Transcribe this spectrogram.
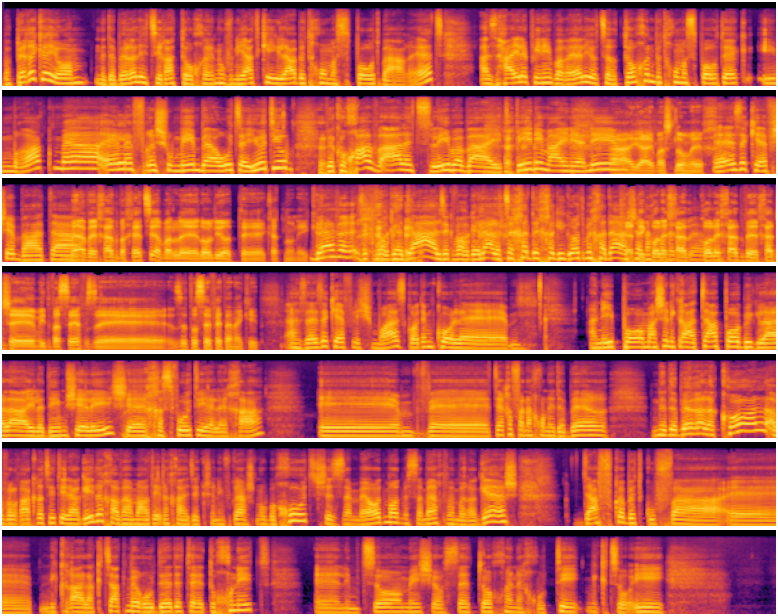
בפרק היום נדבר על יצירת תוכן ובניית קהילה בתחום הספורט בארץ. אז היי לפיני בראל, יוצר תוכן בתחום הספורטק עם רק 100 אלף רשומים בערוץ היוטיוב וכוכב על אצלי בבית. פיני, מה העניינים? היי היי, מה שלומך? איזה כיף שבאת. 101 וחצי, אבל אה, לא להיות אה, קטנוני. כן. 100 ו- זה כבר גדל, זה כבר גדל, צריך חגיגות מחדש. כל אחד- נדבר. כל אחד ואחד שמתווסף זה- זה תוספת ענקית. אז איזה כיף לשמוע, אז קודם כל, אה, אני פה, מה שנקרא, אתה פה בגלל הילדים שלי, שחשפו אותי אליך. אה, ותכף אנחנו נדבר, נדבר על הכל, אבל רק רציתי להגיד לך, ואמרתי לך את זה כשנפגשנו בחוץ, שזה מאוד מאוד משמח ומרגש, דווקא בתקופה, אה, נקרא לה קצת מרודדת אה, תוכנית, למצוא מי שעושה תוכן איכותי, מקצועי,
